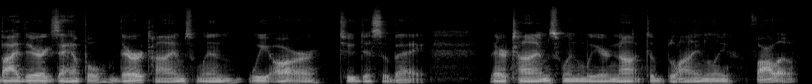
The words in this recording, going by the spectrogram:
by their example, there are times when we are to disobey. There are times when we are not to blindly follow.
